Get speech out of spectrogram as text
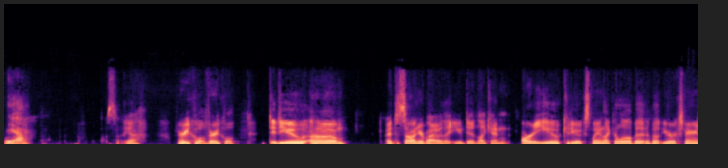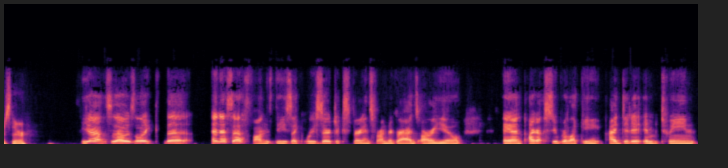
Yeah. So, yeah, very cool, very cool. Did you? um I just saw on your bio that you did like an REU. Could you explain like a little bit about your experience there? Yeah, so that was like the NSF funds these like research experience for undergrads REU, and I got super lucky. I did it in between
